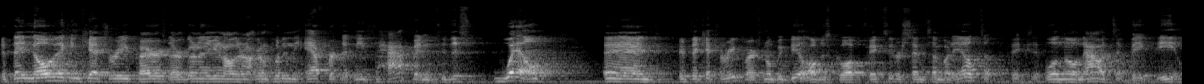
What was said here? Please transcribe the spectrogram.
If they know they can catch repairs, they're gonna, you know, they're not gonna put in the effort that needs to happen to this weld. And if they catch a repair, it's no big deal. I'll just go up, fix it, or send somebody else up to fix it. Well, no, now it's a big deal.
